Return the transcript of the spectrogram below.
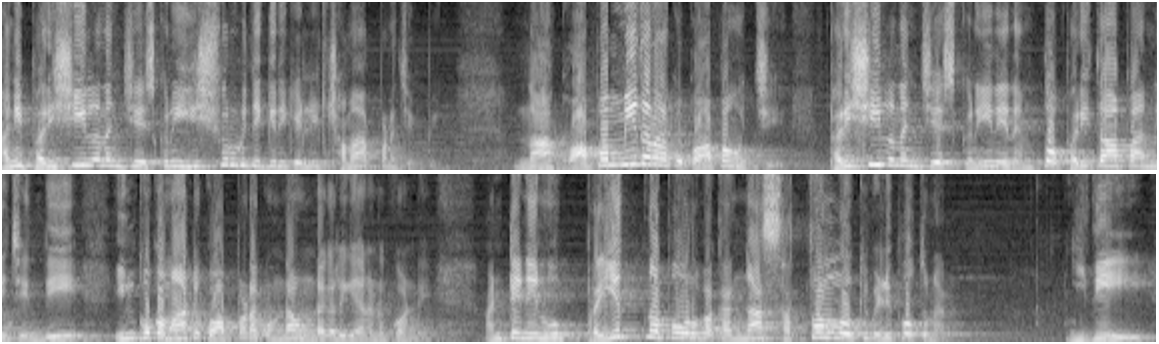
అని పరిశీలనం చేసుకుని ఈశ్వరుడి దగ్గరికి వెళ్ళి క్షమాపణ చెప్పి నా కోపం మీద నాకు కోపం వచ్చి పరిశీలనం చేసుకుని నేను ఎంతో పరితాపాన్ని చెంది ఇంకొక మాట కోప్పడకుండా ఉండగలిగాను అనుకోండి. అంటే నేను ప్రయత్నపూర్వకంగా సత్వంలోకి వెళ్ళిపోతున్నాను. ఇది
